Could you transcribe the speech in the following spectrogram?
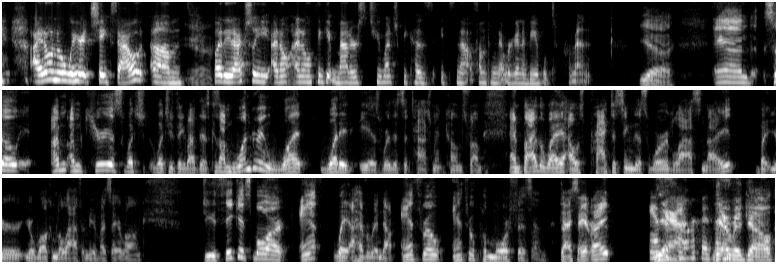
I don't know where it shakes out, um, yeah. but it actually, I don't, I don't think it matters too much because it's not something that we're going to be able to prevent. Yeah. And so I'm I'm curious what you, what you think about this because I'm wondering what what it is, where this attachment comes from. And by the way, I was practicing this word last night, but you're you're welcome to laugh at me if I say it wrong. Do you think it's more anth wait, I have it written down. Anthro anthropomorphism. Did I say it right? Anthropomorphism. Yeah, there we go.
